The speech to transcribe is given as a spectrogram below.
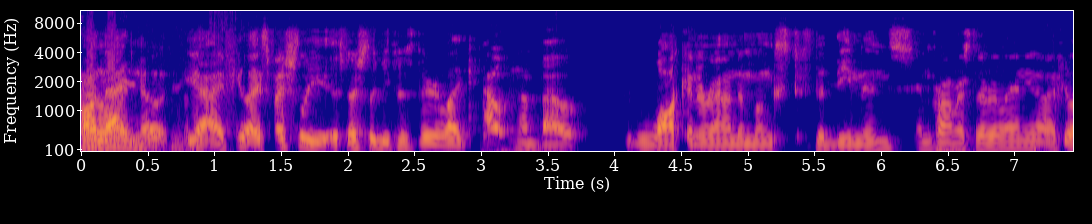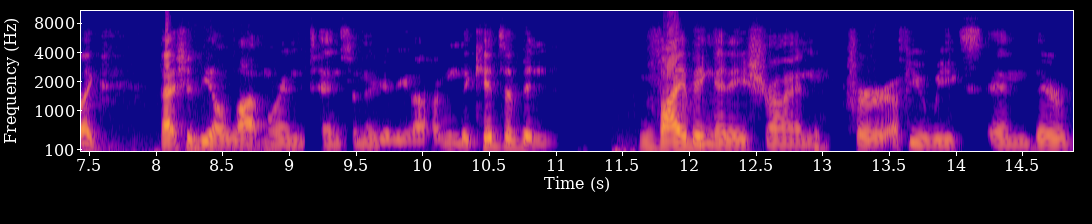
On that note, yeah, I feel like especially especially because they're like out and about, walking around amongst the demons in Promised Neverland. You know, I feel like that should be a lot more intense than they're giving it off. I mean, the kids have been vibing at a shrine for a few weeks, and they're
